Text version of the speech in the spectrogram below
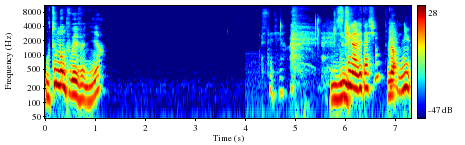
où tout le monde pouvait venir. C'est-à-dire. C'est une invitation? Non. Ah, nu.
